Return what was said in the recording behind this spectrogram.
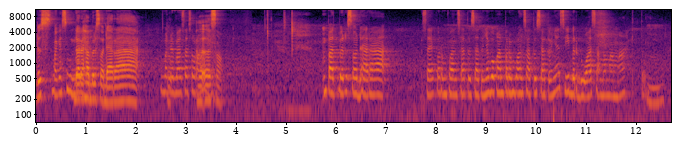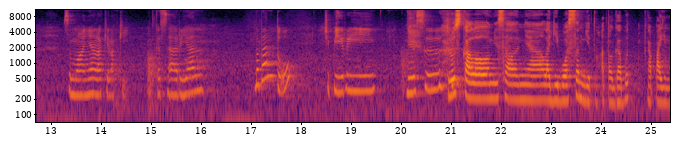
Terus pakai Sunda Baraha ya? bersaudara. pakai bahasa Sorong sok. empat bersaudara saya perempuan satu-satunya bukan perempuan satu-satunya sih berdua sama mama gitu Hmm. semuanya laki-laki keseharian membantu cipiring nyusu Terus kalau misalnya lagi bosen gitu atau gabut ngapain?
